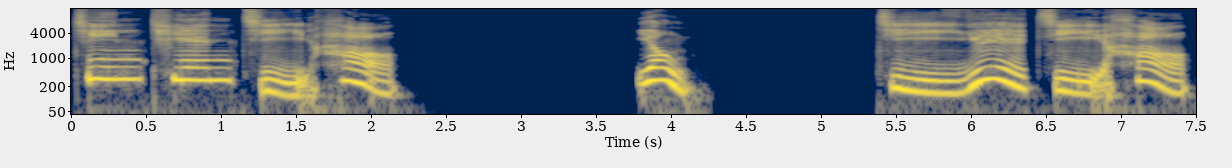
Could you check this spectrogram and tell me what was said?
今天几号？用几月几号？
